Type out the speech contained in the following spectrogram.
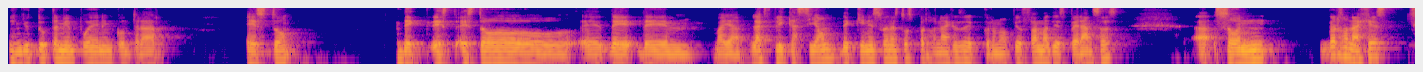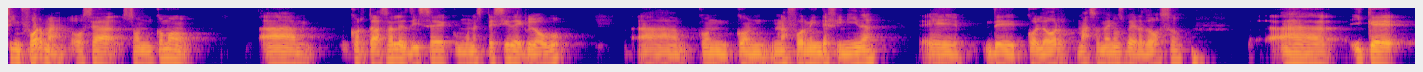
en YouTube también pueden encontrar esto, de, esto eh, de, de, vaya, la explicación de quiénes son estos personajes de cronopios, famas y esperanzas. Ah, son personajes sin forma, o sea, son como... Cortázar les dice como una especie de globo ah, con, con, una forma indefinida, eh, de color más o menos verdoso, y que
